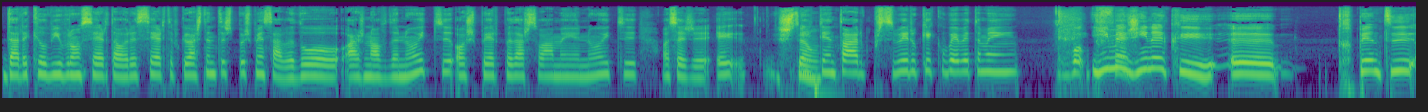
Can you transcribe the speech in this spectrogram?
dar aquele biberon certo à hora certa, porque eu às tantas depois pensava, dou às nove da noite ou espero para dar só à meia-noite, ou seja, é, Gestão. e tentar perceber o que é que o bebê também go- E prefere. imagina que eh, de repente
